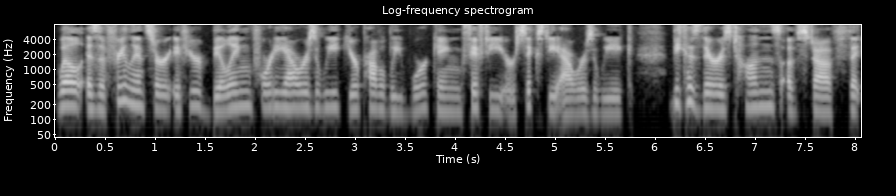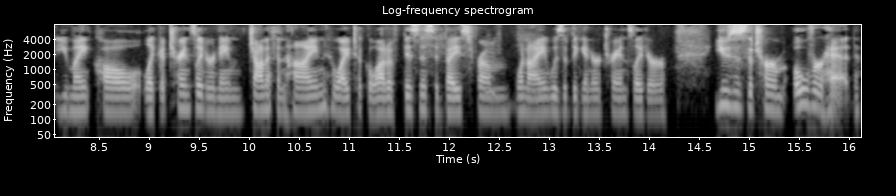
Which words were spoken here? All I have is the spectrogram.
Well, as a freelancer, if you're billing 40 hours a week, you're probably working 50 or 60 hours a week because there is tons of stuff that you might call like a translator named Jonathan Hine, who I took a lot of business advice from when I was a beginner translator, uses the term overhead.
